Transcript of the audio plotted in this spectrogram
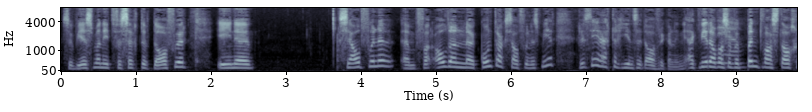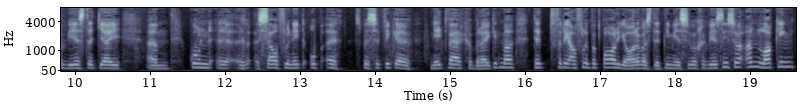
So wees maar net versigtig daarvoor en uh selfone, ehm um, veral dan uh, kontrakselfone is meer. Dit is nie regtig hier in Suid-Afrika nie. Ek weet daar was ja. op 'n punt was daar gewees dat jy ehm um, kon 'n uh, selfoon net op 'n spesifieke netwerk gebruik het, maar dit vir die afgelope paar jare was dit nie meer so gewees nie. So unlocking,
